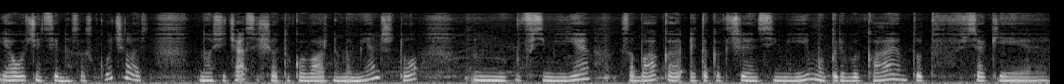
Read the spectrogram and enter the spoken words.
Я очень сильно соскучилась, но сейчас еще такой важный момент, что в семье собака это как член семьи, мы привыкаем, тут всякие,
